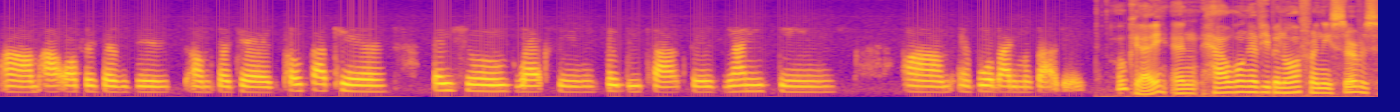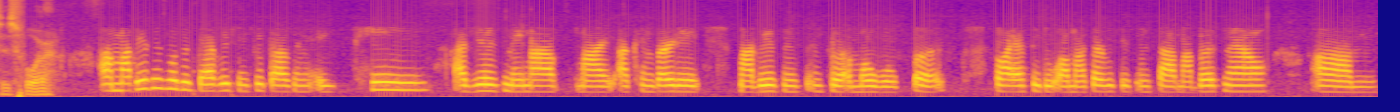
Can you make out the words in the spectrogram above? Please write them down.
Um, I offer services um, such as post-op care, facials, waxing, foot detoxes, yoni steams, um, and full body massages. Okay, and how long have you been offering these services for? Um, my business was established in 2018. I just made my, my I converted my business into a mobile bus. So I actually do all my services inside my bus now. Um,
